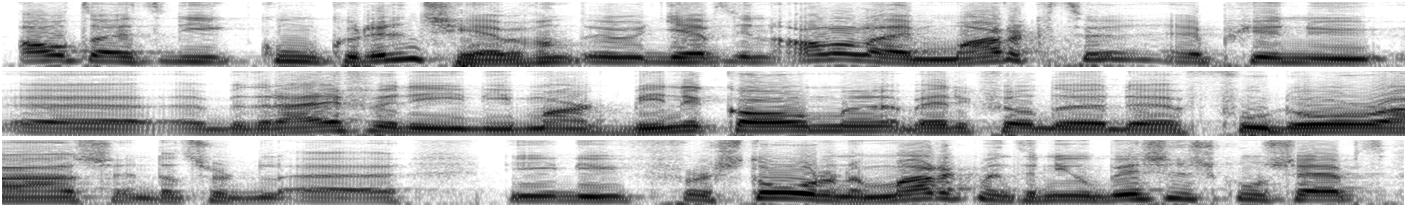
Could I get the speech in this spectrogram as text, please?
altijd die concurrentie hebben? Want eh, je hebt in allerlei markten heb je nu eh, bedrijven die die markt binnenkomen. Weet ik veel, de, de Foodora's en dat soort. eh, die, die verstoren de markt met een nieuw businessconcept. En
